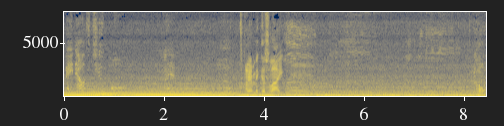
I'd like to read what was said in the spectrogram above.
Okay, now it's too cold. I, uh, I gotta make this light. Hold-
